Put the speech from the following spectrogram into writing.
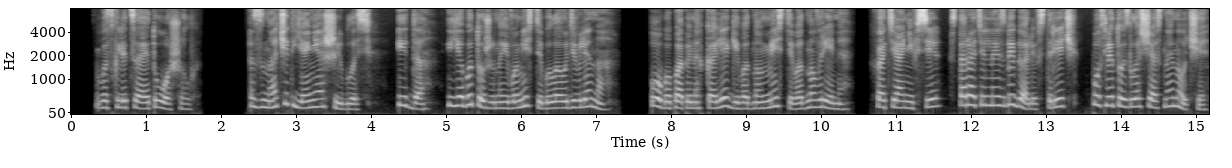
– восклицает Ошел. «Значит, я не ошиблась. И да, я бы тоже на его месте была удивлена. Оба папиных коллеги в одном месте в одно время, хотя они все старательно избегали встреч после той злосчастной ночи.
